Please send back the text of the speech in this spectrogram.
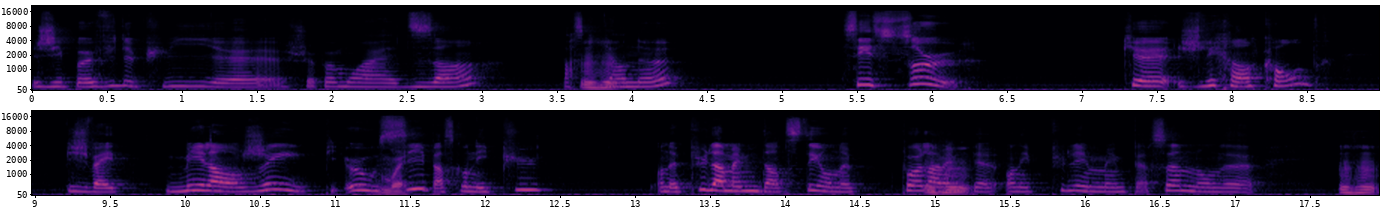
j'ai pas vus depuis, euh, je sais pas moi, 10 ans, parce qu'il y en a, c'est sûr que je les rencontre, puis je vais être mélangée, puis eux aussi, parce qu'on est plus... On a plus la même identité, on n'a pas la Mhm. même... per- On est plus les mêmes personnes, on a Mhm.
